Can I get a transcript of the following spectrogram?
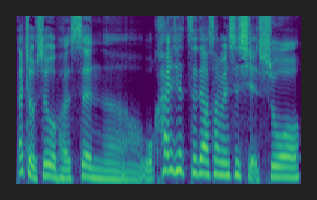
那九十五 percent 呢，我看一些资料上面是写说。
